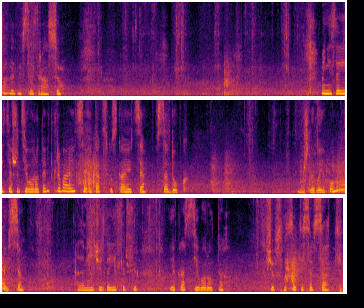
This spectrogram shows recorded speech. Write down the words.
Але не все зразу. Мені здається, що ці ворота відкриваються і так спускаються в садок. Можливо, я помиляюся. Але мені щось здається, що якраз ці ворота, щоб спуститися в сад.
